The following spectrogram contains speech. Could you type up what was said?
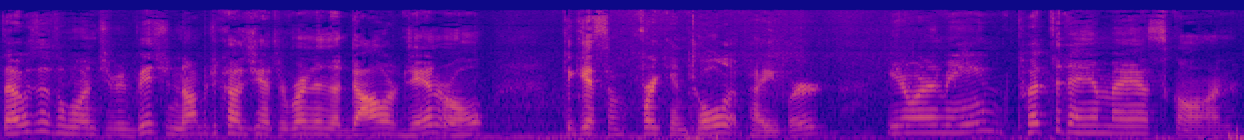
Those are the ones you be bitching, not because you have to run in the Dollar General to get some freaking toilet paper. You know what I mean? Put the damn mask on.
